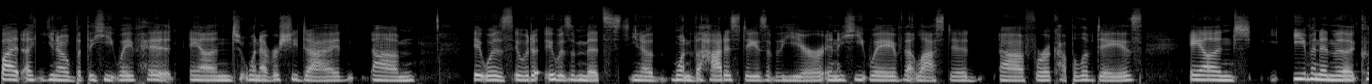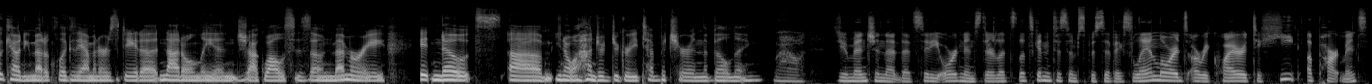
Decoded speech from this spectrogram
But uh, you know, but the heat wave hit, and whenever she died, um, it was it would it was amidst you know one of the hottest days of the year in a heat wave that lasted uh, for a couple of days. And even in the Cook County Medical Examiner's data, not only in Jacques Wallace's own memory, it notes, um, you know, a 100 degree temperature in the building. Wow you mentioned that that city ordinance there. Let's let's get into some specifics. Landlords are required to heat apartments,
